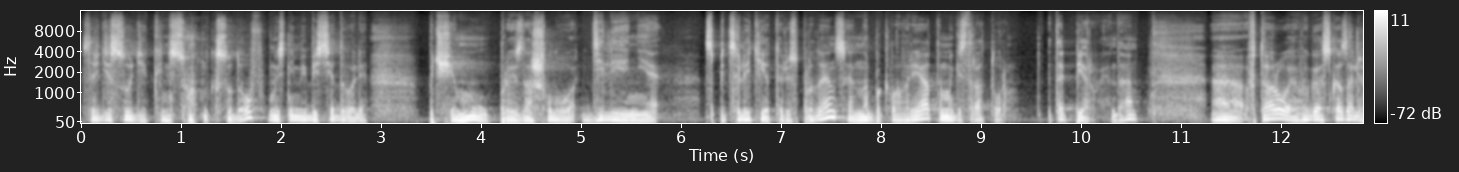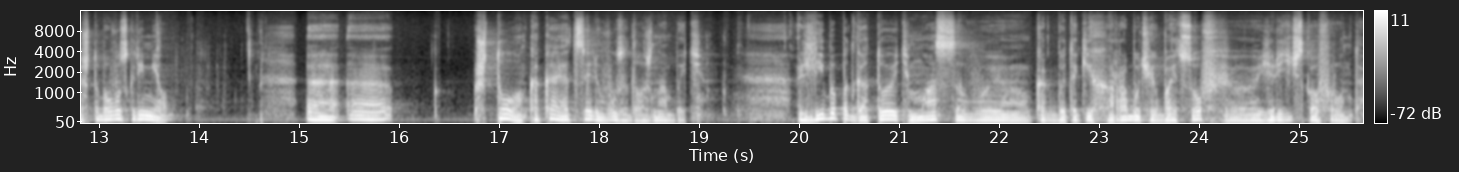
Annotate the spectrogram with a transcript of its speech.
среди судей конституционных судов, мы с ними беседовали, почему произошло деление специалитета юриспруденции на бакалавриат и магистратуру. Это первое, да. Э, второе, вы сказали, чтобы вуз гремел. Э, э, что, какая цель у вуза должна быть? либо подготовить массовую, как бы таких рабочих бойцов юридического фронта,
